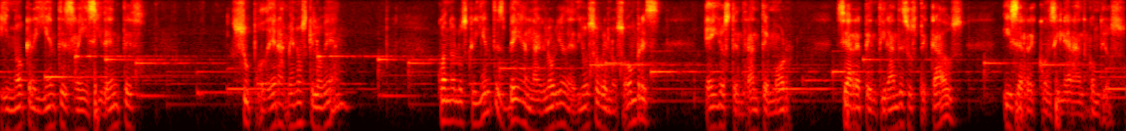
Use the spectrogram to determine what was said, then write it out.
y no creyentes reincidentes su poder a menos que lo vean? Cuando los creyentes vean la gloria de Dios sobre los hombres, ellos tendrán temor, se arrepentirán de sus pecados y se reconciliarán con Dios.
